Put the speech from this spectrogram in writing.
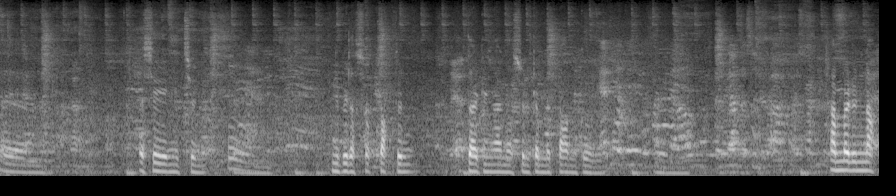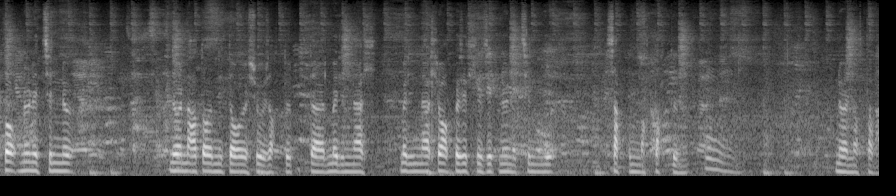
э асигингитсуни нипилерсортартун таакингаанерсул камматтаарникуугу аммалуннарпо нунатсинну нуаннаарторнитториуссуусартут таа малиннаал малиннааллуарпасиллисик нунатсинни сарпуммартартуни нуаннартара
